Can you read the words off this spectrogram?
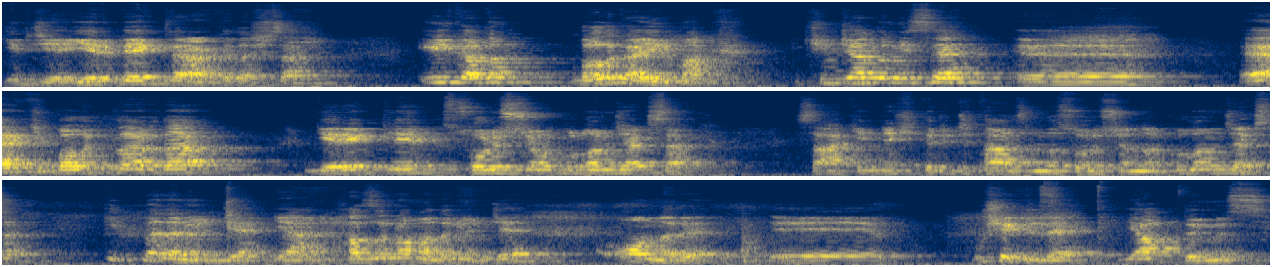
gideceği yeri bekler arkadaşlar. İlk adım balık ayırmak. İkinci adım ise eee, eğer ki balıklarda gerekli solüsyon kullanacaksak, sakinleştirici tarzında solüsyonlar kullanacaksak gitmeden önce yani hazırlamadan önce onları eee, bu şekilde yaptığımız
